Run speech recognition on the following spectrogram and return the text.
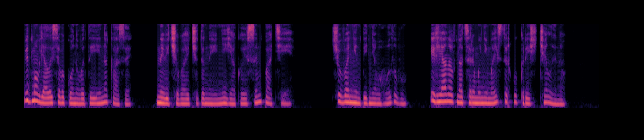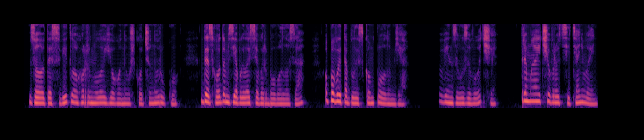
відмовлялися виконувати її накази, не відчуваючи до неї ніякої симпатії. Чуванін підняв голову і глянув на церемонімейстерку крізь щелину. Золоте світло огорнуло його неушкоджену руку, де згодом з'явилася вербова лоза, оповита блиском полум'я. Він звузив очі, тримаючи в руці тяньвень,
